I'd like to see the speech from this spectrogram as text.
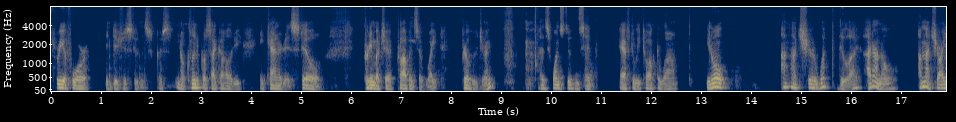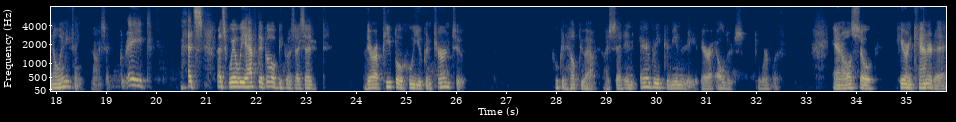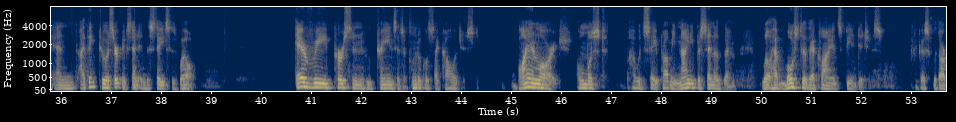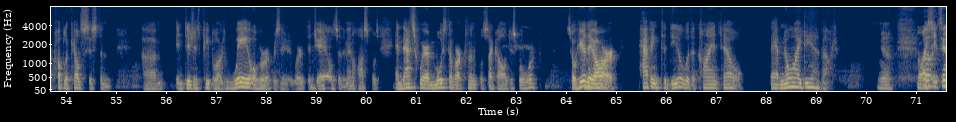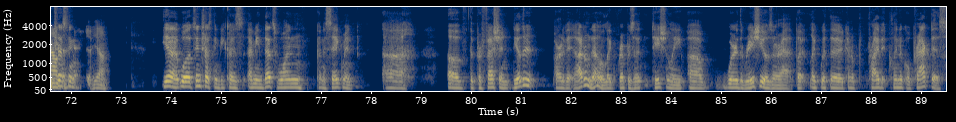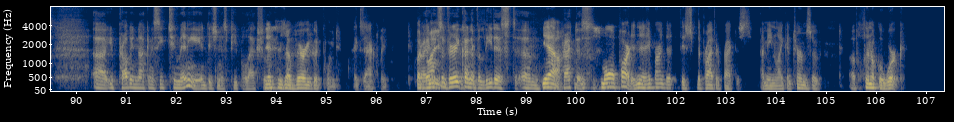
three or four indigenous students, because you know, clinical psychology in Canada is still pretty much a province of white privilege, right? As one student said after we talked a while, you know, I'm not sure what to do. I, I don't know. I'm not sure I know anything. And I said, Great. That's that's where we have to go because I said there are people who you can turn to who can help you out. I said in every community there are elders to work with. And also here in Canada, and I think to a certain extent in the States as well, every person who trains as a clinical psychologist, by and large, almost, I would say, probably 90% of them will have most of their clients be Indigenous. Because with our public health system, um, Indigenous people are way overrepresented. We're at the mm-hmm. jails or the mental hospitals, and that's where most of our clinical psychologists will work. So here they mm-hmm. are having to deal with a clientele they have no idea about. Yeah. So well, it's interesting. That, yeah. Yeah. Well, it's interesting because, I mean, that's one kind of segment uh, of the profession. The other part of it, and I don't know, like representationally, uh, where the ratios are at, but like with the kind of private clinical practice, uh, you're probably not going to see too many indigenous people actually. This is a very good point. Exactly. But right? Brian, it's a very kind of elitist um, yeah, practice. small part, isn't it, Brian? The, this, the private practice. I mean, like in terms of of clinical work.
